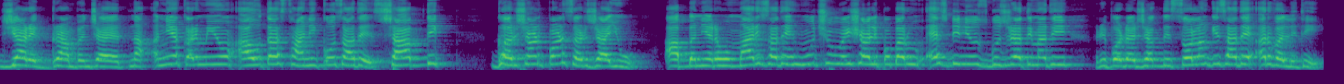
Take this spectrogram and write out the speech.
જ્યારે ગ્રામ પંચાયતના અન્ય કર્મીઓ આવતા સ્થાનિકો સાથે શાબ્દિક ઘર્ષણ પણ સર્જાયું. આપ બન્યા રહો. મારી સાથે હું છું વૈશાલી પબારુ એસડી ન્યૂઝ ગુજરાતીમાંથી. રિપોર્ટર જગદીશ સોલંકી સાથે અરવલ્લીથી.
